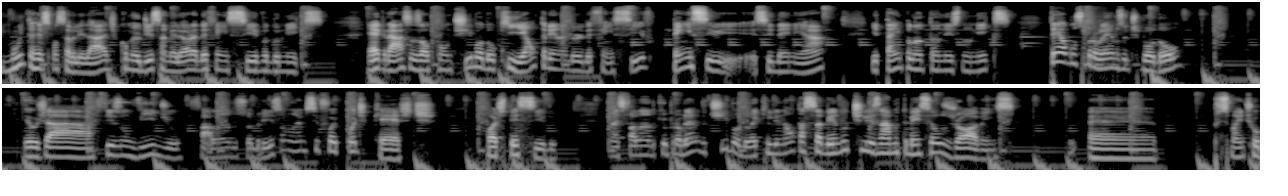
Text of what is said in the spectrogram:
muita responsabilidade, como eu disse, a melhora defensiva do Knicks é graças ao Tom Thibodeau, que é um treinador defensivo, tem esse, esse DNA e tá implantando isso no Knicks. Tem alguns problemas do Thibodeau. Eu já fiz um vídeo falando sobre isso. Eu não lembro se foi podcast. Pode ter sido. Mas falando que o problema do Thibodeau é que ele não está sabendo utilizar muito bem seus jovens. É, principalmente o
